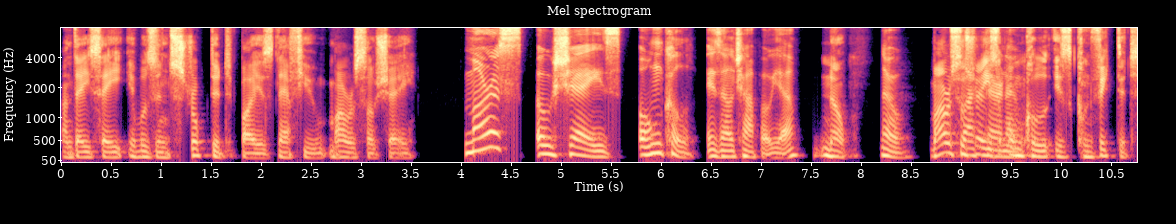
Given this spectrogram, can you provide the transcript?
And they say it was instructed by his nephew Morris O'Shea. Morris O'Shea's uncle is El Chapo, yeah? No, No. Back O'Shea's uncle is convicted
